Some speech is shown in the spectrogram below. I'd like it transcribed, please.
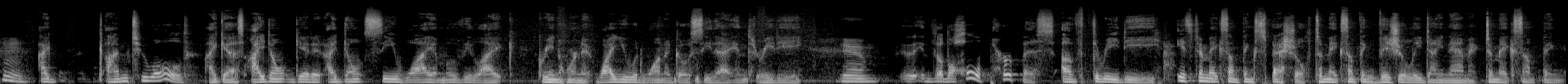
Hmm. I I'm too old, I guess. I don't get it. I don't see why a movie like Green Hornet, why you would want to go see that in 3D. Yeah. The, the whole purpose of 3D is to make something special, to make something visually dynamic, to make something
